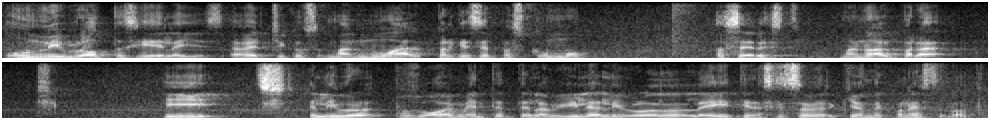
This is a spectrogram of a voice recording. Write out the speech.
Un librote así de leyes. A ver chicos, manual para que sepas cómo hacer esto. Manual para... Y el libro, pues obviamente, te la Biblia, el libro de la ley, tienes que saber qué onda con esto lo otro.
